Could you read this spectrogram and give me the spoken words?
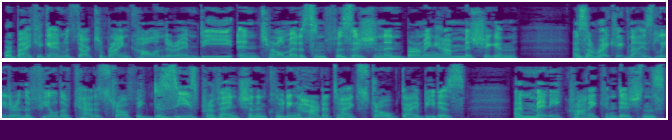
We're back again with Dr. Brian Kolender, MD, internal medicine physician in Birmingham, Michigan. As a recognized leader in the field of catastrophic disease prevention, including heart attack, stroke, diabetes, and many chronic conditions,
